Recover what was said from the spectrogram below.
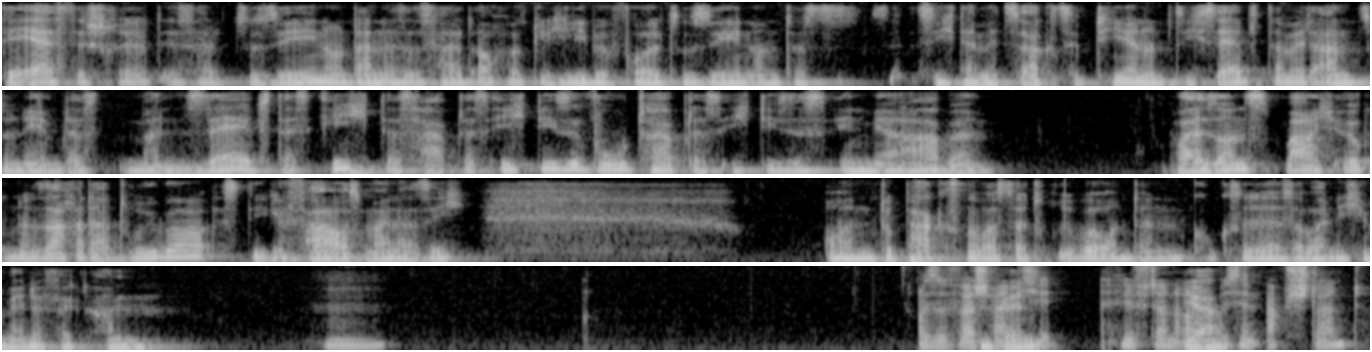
Der erste Schritt ist halt zu sehen und dann ist es halt auch wirklich liebevoll zu sehen und das, sich damit zu akzeptieren und sich selbst damit anzunehmen, dass man selbst, dass ich das habe, dass ich diese Wut habe, dass ich dieses in mir habe. Weil sonst mache ich irgendeine Sache da drüber, ist die Gefahr aus meiner Sicht, und du packst nur was da drüber und dann guckst du dir das aber nicht im Endeffekt an. Hm. Also wahrscheinlich wenn, hilft dann auch ja. ein bisschen Abstand.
